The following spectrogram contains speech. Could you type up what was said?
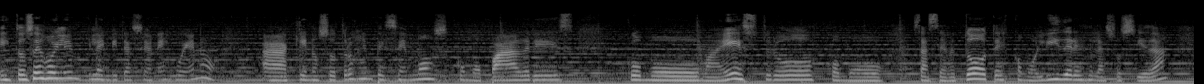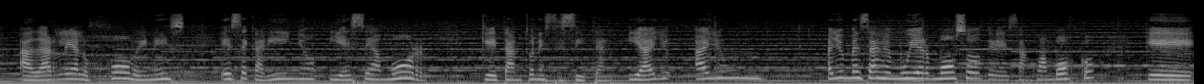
Entonces hoy la invitación es, bueno, a que nosotros empecemos como padres, como maestros, como sacerdotes, como líderes de la sociedad, a darle a los jóvenes ese cariño y ese amor que tanto necesitan. Y hay, hay, un, hay un mensaje muy hermoso de San Juan Bosco que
